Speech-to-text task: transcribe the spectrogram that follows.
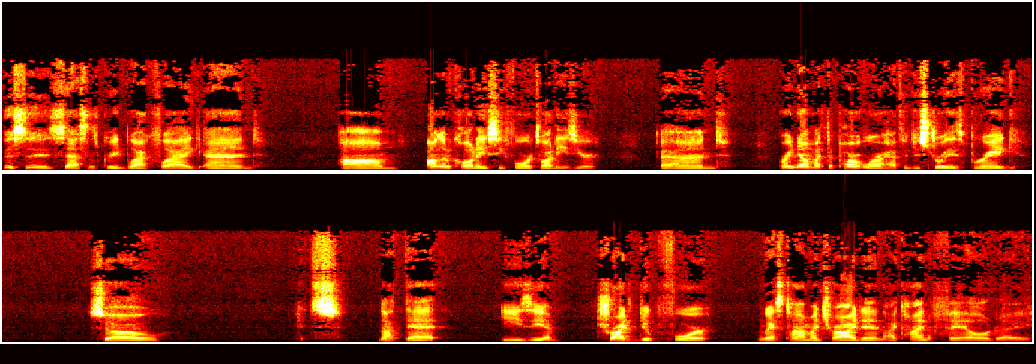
this is Assassin's Creed Black Flag, and um, I'm going to call it AC4, it's a lot easier. And right now I'm at the part where I have to destroy this brig, so it's not that easy. I've tried to do it before. Last time I tried and I kind of failed. I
